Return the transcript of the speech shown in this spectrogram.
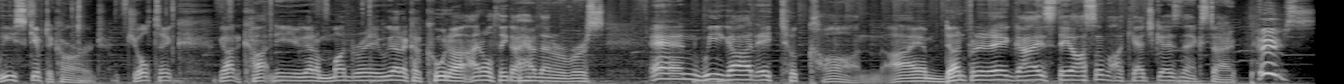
we skipped a card. Joltik, got a Cottonee, we got a Mudbray, we got a Kakuna. I don't think I have that in reverse. And we got a Toucan. I am done for today, guys. Stay awesome. I'll catch you guys next time. Peace.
